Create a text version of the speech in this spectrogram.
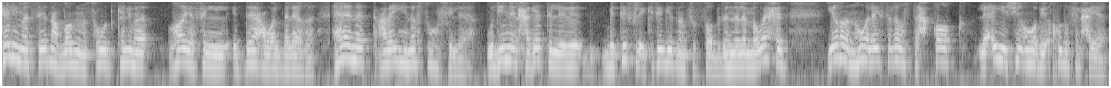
كلمة سيدنا عبد الله بن مسعود كلمة غاية في الإبداع والبلاغة. هانت عليه نفسه في الله. ودي من الحاجات اللي بتفرق كتير جدا في الصبر. إن لما واحد يرى أن هو ليس له استحقاق لأي شيء هو بيأخذه في الحياة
